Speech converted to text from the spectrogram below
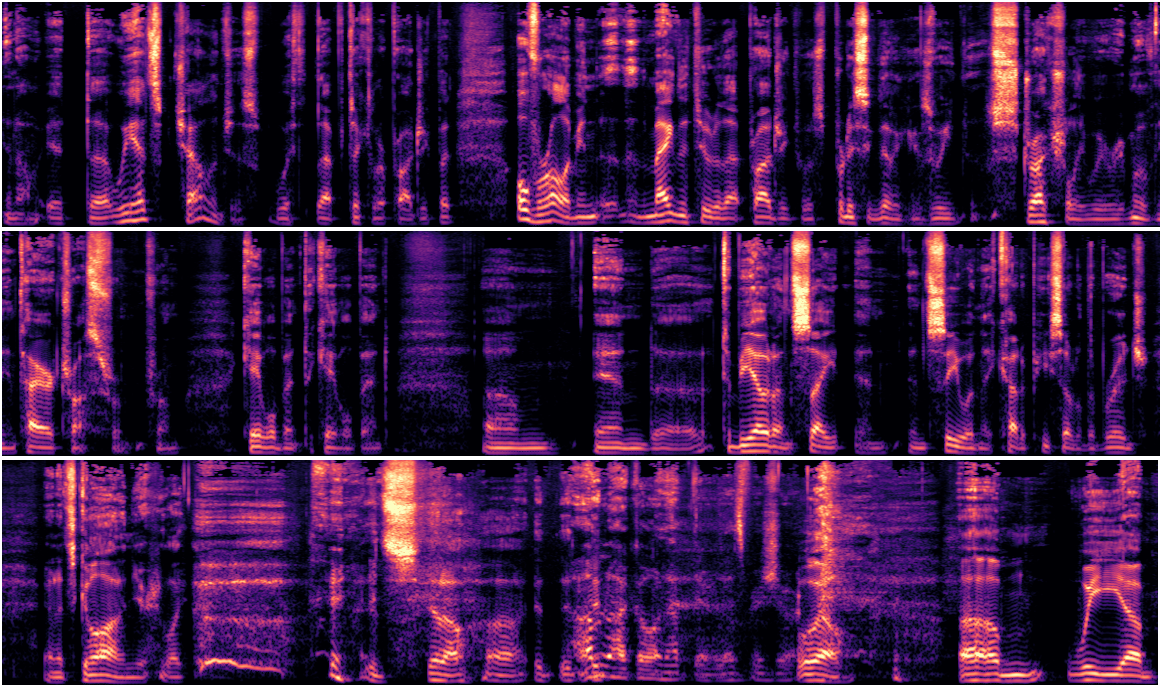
you know, it. Uh, we had some challenges with that particular project, but overall, I mean, the, the magnitude of that project was pretty significant because we structurally we removed the entire truss from from cable bent to cable bent, um, and uh, to be out on site and and see when they cut a piece out of the bridge and it's gone, and you're like, it's you know, uh, it, it, I'm not going up there, that's for sure. well, um, we um,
